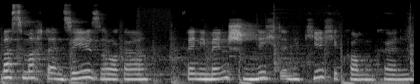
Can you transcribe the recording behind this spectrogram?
Was macht ein Seelsorger, wenn die Menschen nicht in die Kirche kommen können.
